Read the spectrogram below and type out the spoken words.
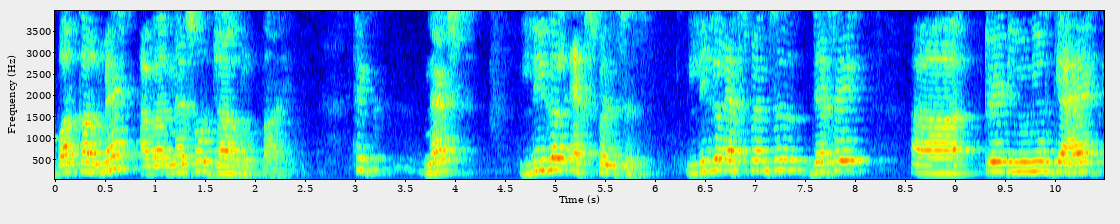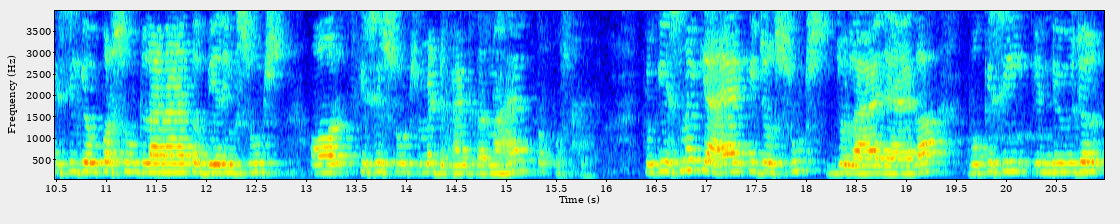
वर्कर में अवेयरनेस हो जागरूकता है। ठीक। Next legal expenses legal expenses जैसे ट्रेड यूनियन क्या है? किसी के ऊपर सूट लाना है तो बियरिंग सूट्स और किसी सूट्स में डिफेंड करना है तो उसको। क्योंकि इसमें क्या है कि जो सूट्स जो लाया जाएगा, वो किसी इंडिविजुअल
